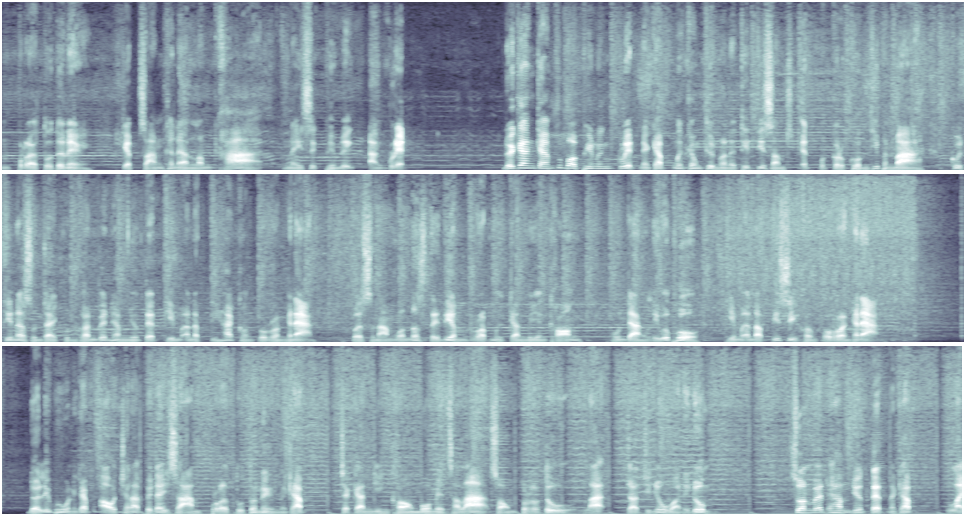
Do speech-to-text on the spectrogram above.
3 ประตูต่อหนึ่งเก็บ 3 คะแนนล้ำค่าในศึกพรีเมียร์ลีกอังกฤษ โดยการแข่งฟุตบอลพรีเมียร์ลีกอังกฤษนะครับเมื่อค่ำคืนวันอาทิตย์ที่ 31มกราคมที่ผ่านมาคู่ที่น่าสนใจกุนคอนเวนแฮมยูไนเต็ดทีมอันดับที่ 5 ของตารางคะแนนเปิดสนามลอนดอนสเตเดียมรับมือการมาเยือนของหงดังลิเวอร์พูล ทีมอันดับที่ 4 ของตารางคะแนนโดยลิเวอร์พูลนะครับเอาชนะไปได้ 3 ประตูต่อหนึ่งนะครับจากการยิงของโมเมดซาร่า2ประตู และจอร์จิโนวานิดุม ส่วนเวสต์แฮมยูไนเต็ดนะครับไล่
